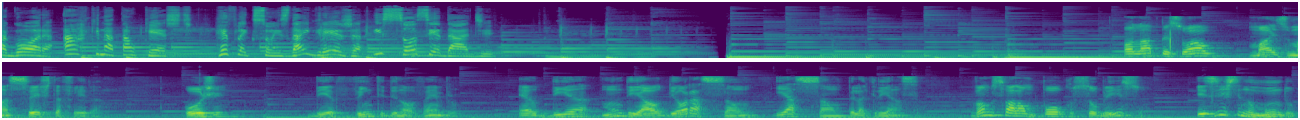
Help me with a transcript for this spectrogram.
agora Arquinatal Cast, reflexões da igreja e sociedade. Olá, pessoal. Mais uma sexta-feira. Hoje, dia 20 de novembro, é o Dia Mundial de Oração e Ação pela Criança. Vamos falar um pouco sobre isso? Existe no mundo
